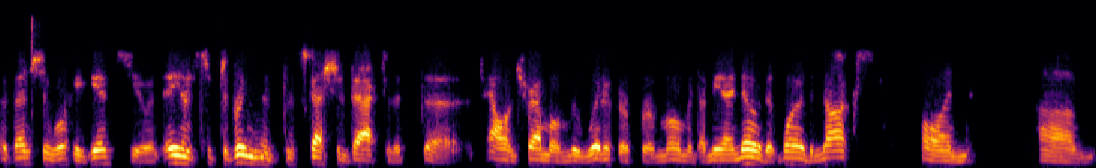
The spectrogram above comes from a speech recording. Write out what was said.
eventually work against you. And you know to, to bring the discussion back to the uh, Alan Trammell and Lou Whitaker for a moment. I mean, I know that one of the knocks on um,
